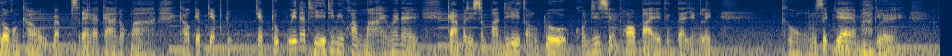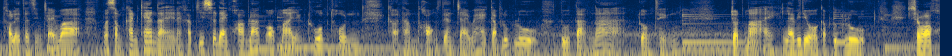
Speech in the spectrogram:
โลกของเขาแบบแสดงอาการออกมา เขาเก็บเก็บเก็บทุกวินาทีที่มีความหมายไว้ในการปฏิสัมพันธ์ที่ดีต่อลูกๆ คนที่เสียพ่อไปตั้งแต่ยังเล็ก คงรู้สึกแย่มากเลย เขาเลยตัดสินใจว่ามันสำคัญแค่ไหนนะครับ ที่แสดงความรักออกมาอย่างท่วมทน้น เขาทำของเตือนใจไว้ให้กับลูกๆ ดูต่างหน้ารวมถึงจดหมายและวิดีโอกับลูกๆ เฉพาะค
